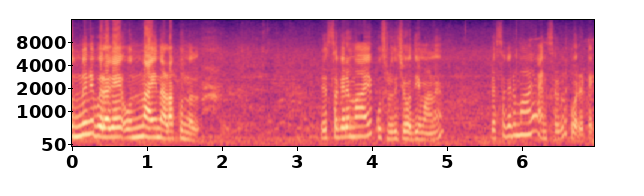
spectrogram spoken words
ഒന്നിനു പിറകെ ഒന്നായി നടക്കുന്നത്? രസകരമായ കുസൃതി ചോദ്യമാണ്. രസകരമായ ആൻസറുകൾ പോരട്ടെ.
